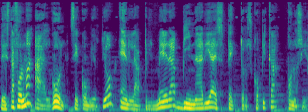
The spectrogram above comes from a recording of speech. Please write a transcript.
De esta forma, Algol se convirtió en la primera binaria espectroscópica conocida.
